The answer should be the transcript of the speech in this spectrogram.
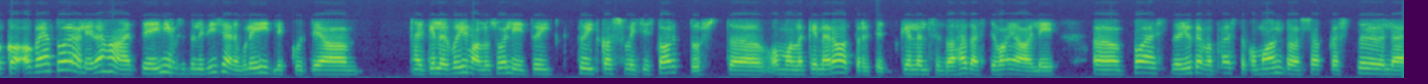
aga, aga jah, tore oli näha, et inimesed olid ise nagu leidlikud ja kellel võimalus oli, tõid, tõid kas või siis Tartust äh, omale generaatorit, et kellel seda hädasti vaja oli äh,. Pääste, Jõgeva päästekomandos hakkas tööle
